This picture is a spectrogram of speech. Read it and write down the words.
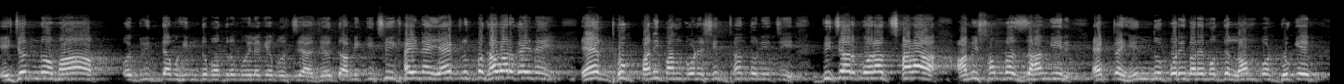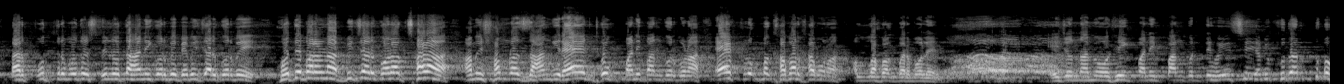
এই জন্য মা, ওই বৃদ্ধা হিন্দু ভদ্র মহিলাকে বলছে, "আর যেহেতু আমি কিছুই খাই নাই, এক লোক খাবার খাই নাই, এক ঢোক পানি পান করে সিদ্ধান্ত নিয়েছি, বিচার করা ছাড়া আমি সম্রাট জাহাঙ্গীর একটা হিন্দু পরিবারের মধ্যে লম্পট ঢুকে তার পুত্রবোধ শ্লীলতাহানি করবে বেবিচার করবে, হতে পারে না, বিচার করা ছাড়া আমি সম্রাট জাহাঙ্গীর এক ঢোক পানি পান করব না, এক লোক খাবার খাব না। আল্লাহ আকবার বলেন। এই জন্য আমি অধিক পানি পান করতে হয়েছি, আমি ক্ষুধার্ত।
